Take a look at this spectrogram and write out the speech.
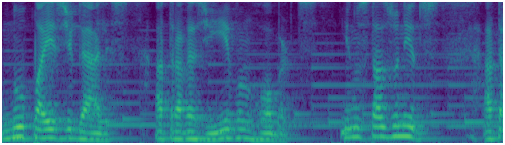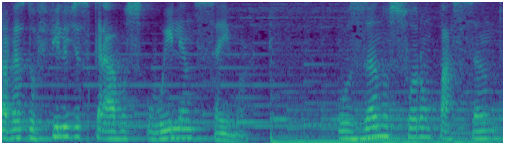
no país de Gales, através de Evan Roberts, e nos Estados Unidos, através do filho de escravos William Seymour. Os anos foram passando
